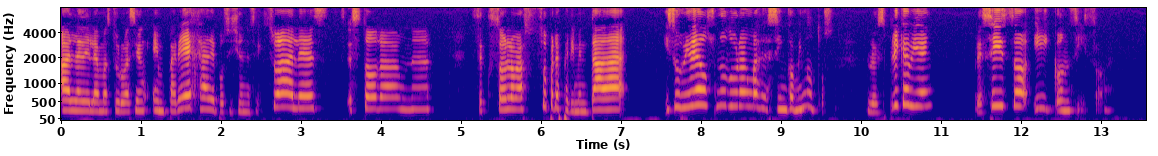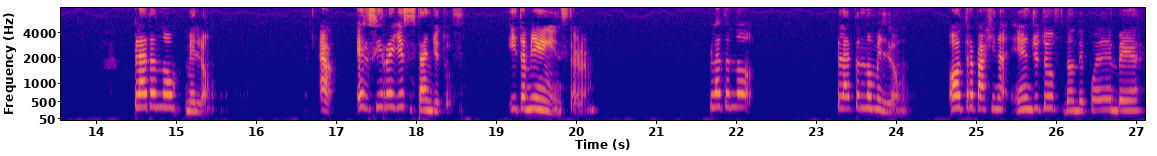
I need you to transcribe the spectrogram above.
habla de la masturbación en pareja, de posiciones sexuales. Es toda una sexóloga súper experimentada y sus videos no duran más de 5 minutos. Lo explica bien, preciso y conciso. Plátano melón. Ah, Elsie Reyes está en YouTube y también en Instagram. Plátano, plátano melón. Otra página en YouTube donde pueden ver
